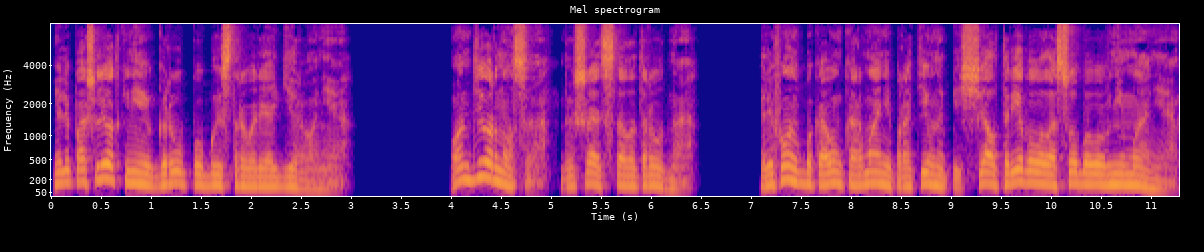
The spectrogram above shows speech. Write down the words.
или пошлет к ней группу быстрого реагирования. Он дернулся, дышать стало трудно. Телефон в боковом кармане противно пищал, требовал особого внимания.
